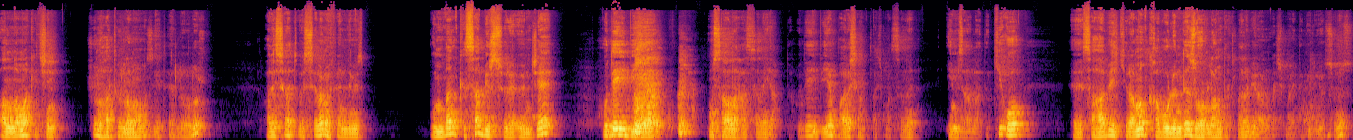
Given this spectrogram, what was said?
anlamak için şunu hatırlamamız yeterli olur. Aleyhisselatü Vesselam Efendimiz bundan kısa bir süre önce Hudeybiye musalahasını yaptı. Hudeybiye barış antlaşmasını imzaladı. Ki o e, sahabe-i kiramın kabulünde zorlandıkları bir anlaşmaydı biliyorsunuz.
